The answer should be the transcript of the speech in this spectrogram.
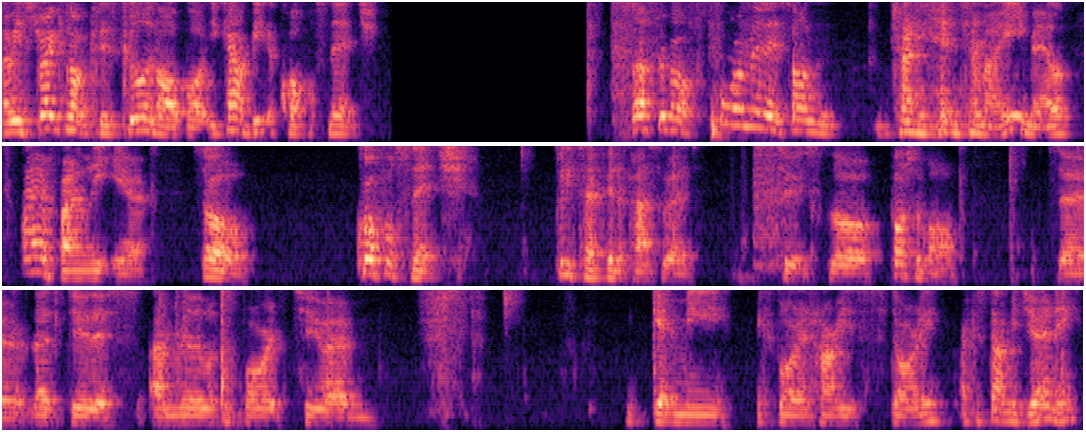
I mean, Strike Knox is cool and all, but you can't beat a Quaffle Snitch. So after about four minutes on trying to get into my email, I am finally here. So, Quaffle Snitch, please type in a password to explore Pottermore. So let's do this. I'm really looking forward to um, getting me exploring Harry's story. I can start my journey.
